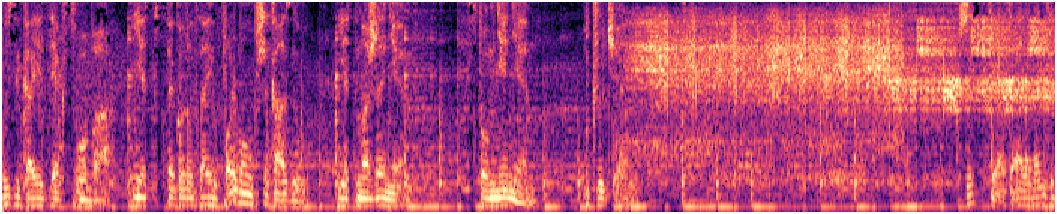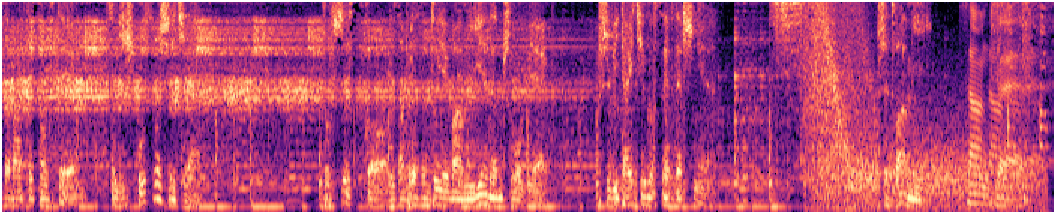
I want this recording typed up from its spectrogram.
Muzyka jest jak słowa. Jest swego rodzaju formą przekazu. Jest marzeniem, wspomnieniem, uczuciem. Wszystkie te elementy zawarte są w tym, co dziś usłyszycie. To wszystko zaprezentuje wam jeden człowiek. Przywitajcie go serdecznie. Przed wami Soundtrack.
